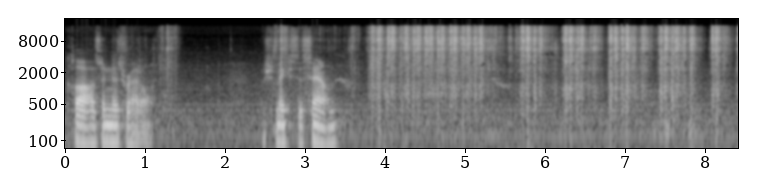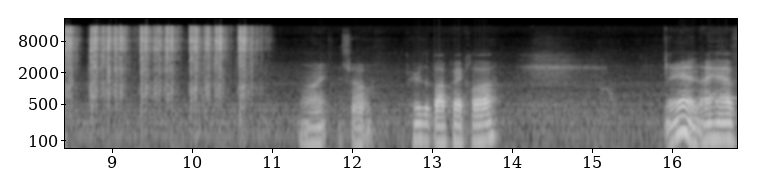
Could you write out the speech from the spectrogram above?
claws in this rattle, which makes the sound. So here's the bobcat claw. And I have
